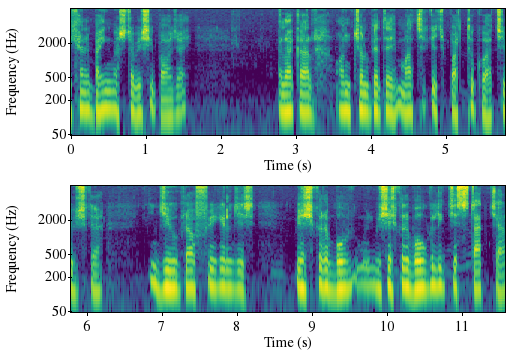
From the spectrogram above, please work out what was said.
এখানে বাইং মাছটা বেশি পাওয়া যায়। এলাকার অঞ্চল ভেদে মাছের কিছু পার্থক্য আছে, বিশেষ করে জিওগ্রাফিক্যাল যে বিশেষ করে বিশেষ করে ভৌগোলিক যে স্ট্রাকচার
